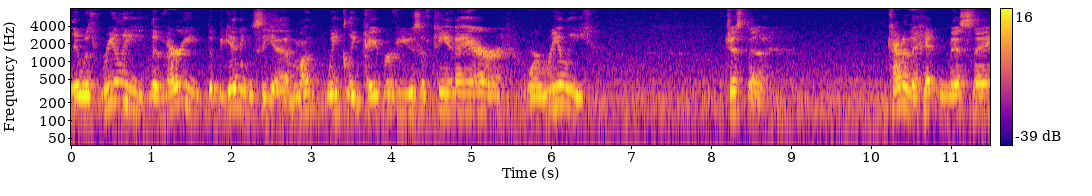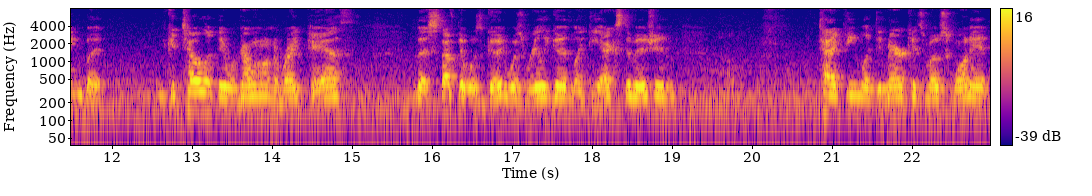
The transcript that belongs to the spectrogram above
it was really the very the beginnings, the uh, month weekly pay per views of TNA era were really just a kind of the hit and miss thing, but you could tell that they were going on the right path. The stuff that was good was really good, like the X Division, tag team like the America's Most Wanted,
